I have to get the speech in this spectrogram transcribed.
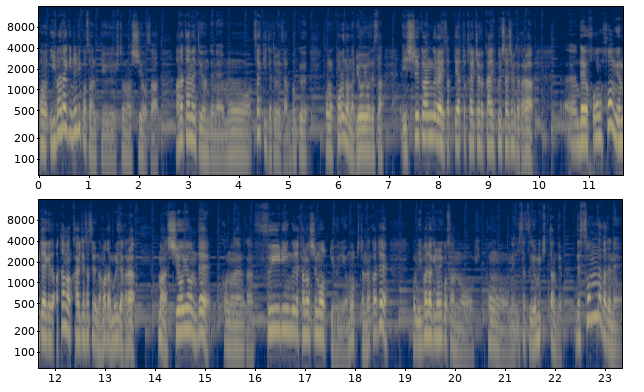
この茨城のりこさんっていう人の詩をさ、改めて読んでね、もう、さっき言った通りさ、僕、このコロナの療養でさ、一週間ぐらい経ってやっと体調が回復し始めたから、で、本読みたいけど頭回転させるのはまだ無理だから、まあ詩を読んで、このなんか、フィーリングで楽しもうっていうふうに思ってた中で、この茨城のりこさんの本をね、一冊読み切ったんだよ。で、その中でね、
